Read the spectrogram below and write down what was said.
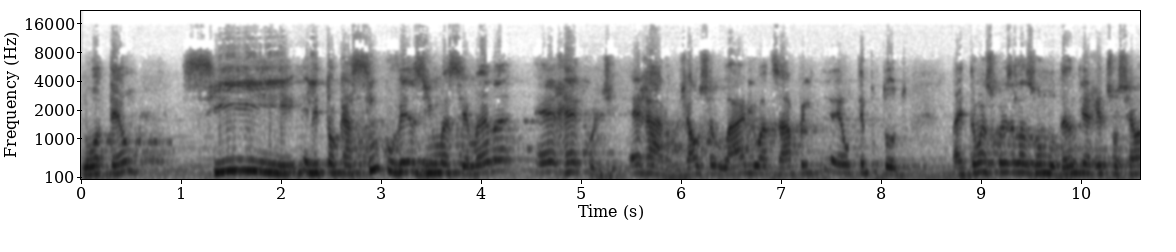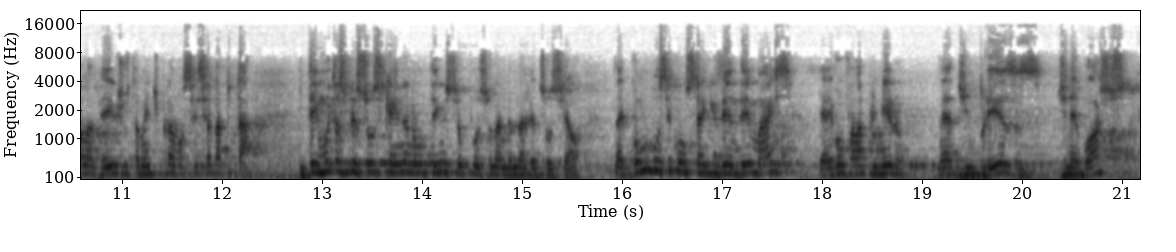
no hotel, se ele tocar cinco vezes em uma semana, é recorde, é raro. Já o celular e o WhatsApp ele é o tempo todo. Tá? Então as coisas elas vão mudando e a rede social ela veio justamente para você se adaptar. E tem muitas pessoas que ainda não têm o seu posicionamento na rede social. Né? Como você consegue vender mais? E aí vamos falar primeiro né, de empresas, de negócios.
